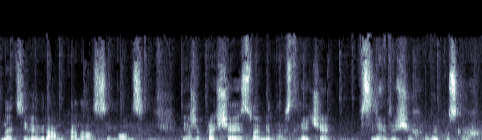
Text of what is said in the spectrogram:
на телеграм-канал Сибонс. Я же прощаюсь с вами. До встречи в следующих выпусках.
